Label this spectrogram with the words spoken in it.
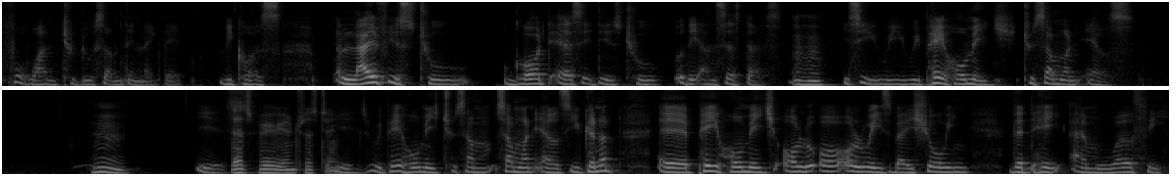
for one to do something like that because life is to god as it is to the ancestors Mm-hmm. you see we, we pay homage to someone else Hmm. Yes That's very interesting. Yes, we pay homage to some someone else. You cannot uh, pay homage all, all, always by showing that hey, I'm wealthy.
